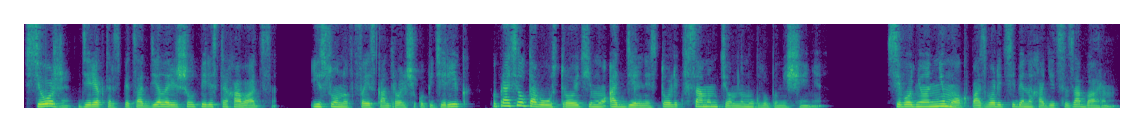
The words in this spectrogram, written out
Все же директор спецотдела решил перестраховаться и, сунув фейс-контрольщику пятерик, попросил того устроить ему отдельный столик в самом темном углу помещения. Сегодня он не мог позволить себе находиться за баром.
